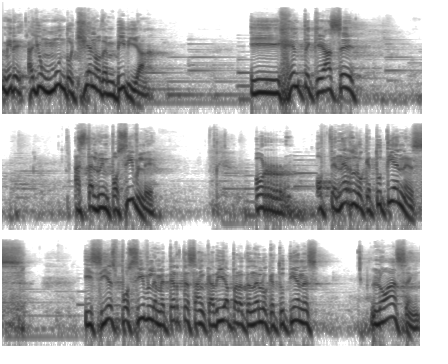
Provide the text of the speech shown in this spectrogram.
mire, hay un mundo lleno de envidia y gente que hace hasta lo imposible por obtener lo que tú tienes. Y si es posible meterte zancadilla para tener lo que tú tienes, lo hacen.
